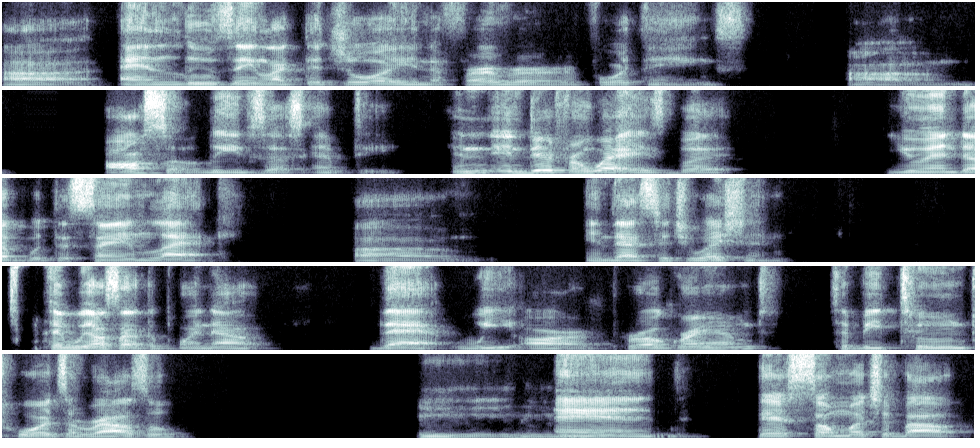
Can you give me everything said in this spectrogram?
uh and losing like the joy and the fervor for things um also leaves us empty in, in different ways, but you end up with the same lack um, in that situation. I think we also have to point out that we are programmed to be tuned towards arousal. Mm-hmm. And there's so much about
